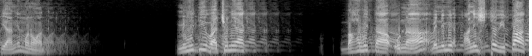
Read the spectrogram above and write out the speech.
කියන්නේ මොනවද? මෙහිදී වචනයක් භාවිතා වුණා මෙන්න මේ අනිෂ්ට විපාක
